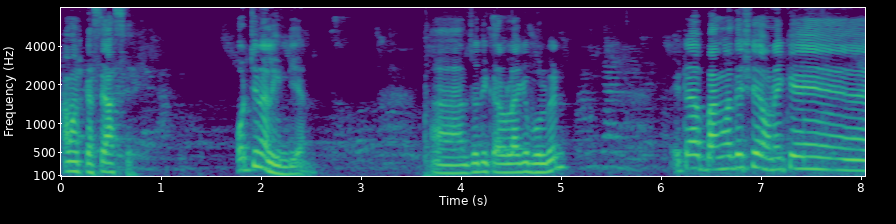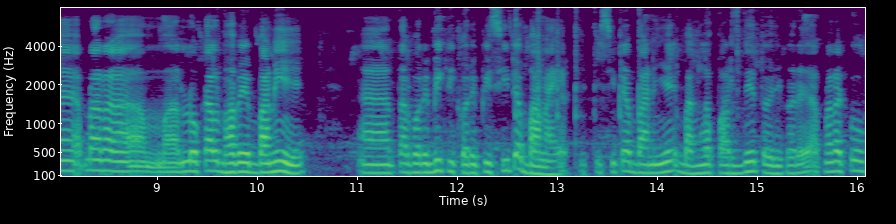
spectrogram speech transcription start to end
আমার কাছে আছে। অরিজিনাল ইন্ডিয়ান যদি কারও লাগে বলবেন, এটা বাংলাদেশে অনেকে আপনার লোকালভাবে বানিয়ে তারপরে বিক্রি করে পিসিটা বানায় আর কি। পিসিটা বানিয়ে বাংলা পার্টস দিয়ে তৈরি করে। আপনারা খুব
